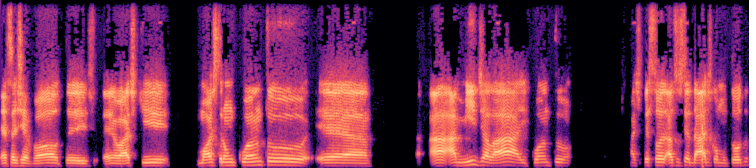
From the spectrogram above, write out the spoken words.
essas revoltas, é, eu acho que mostram quanto é, a, a mídia lá e quanto as pessoas, a sociedade como um todo,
